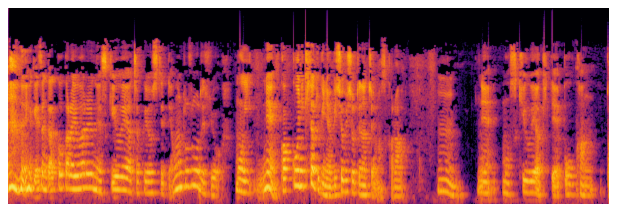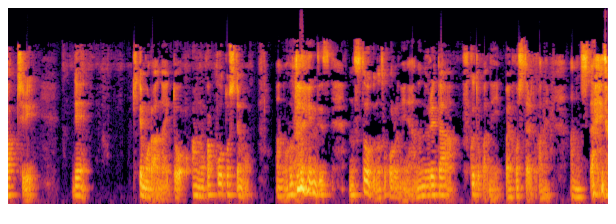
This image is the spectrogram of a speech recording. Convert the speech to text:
ゆけいさん、学校から言われるね、スキーウェア着用してて。ほんとそうですよ。もうね、学校に来た時にはびしょびしょってなっちゃいますから。うん。ね、もうスキーウェア着て、防寒バッチリで来てもらわないと、あの、学校としても、あの、大変です。あのストーブのところにね、あの、濡れた服とかね、いっぱい干したりとかね、あの、したりと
